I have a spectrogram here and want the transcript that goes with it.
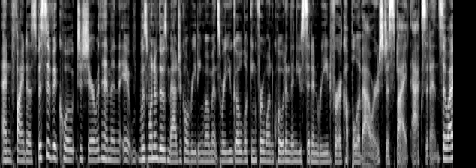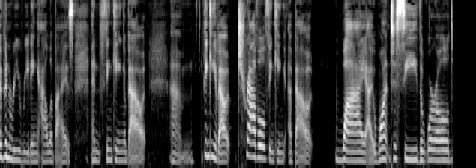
and find a specific quote to share with him. And it was one of those magical reading moments where you go looking for one quote and then you sit and read for a couple of hours just by accident. So I've been rereading Alibis and thinking about, um, thinking about travel, thinking about why I want to see the world,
